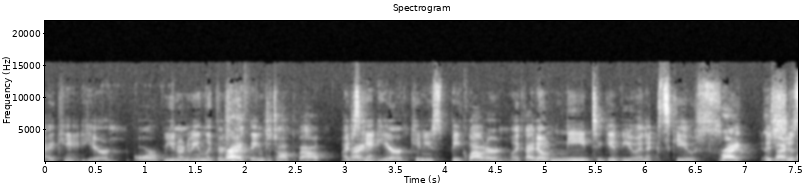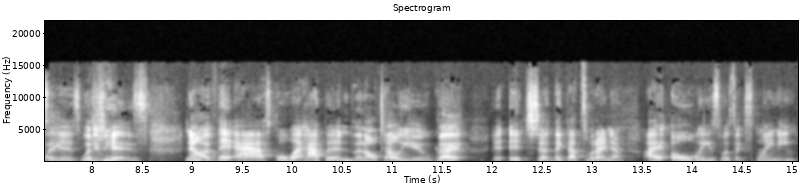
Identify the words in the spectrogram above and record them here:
I can't hear, or you know what I mean. Like, there's Right. nothing to talk about. I just Right. can't hear. Can you speak louder? Like, I don't need to give you an excuse. Right. It's just it is what it is. Now, if they ask, well, what happened? Then I'll tell you. But Right. it, it's just, like that's what I know. I always was explaining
